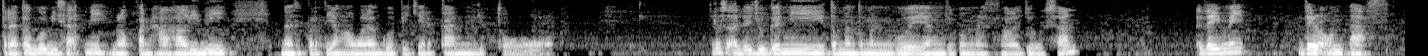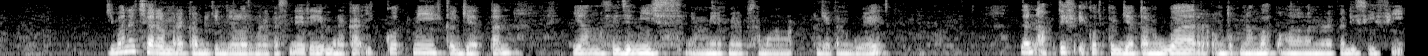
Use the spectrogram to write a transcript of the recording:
ternyata gue bisa nih melakukan hal-hal ini nggak seperti yang awalnya gue pikirkan gitu terus ada juga nih teman-teman gue yang juga merasa salah jurusan they made their own path. Gimana cara mereka bikin jalur mereka sendiri? Mereka ikut nih kegiatan yang sejenis, yang mirip-mirip sama kegiatan gue. Dan aktif ikut kegiatan luar untuk menambah pengalaman mereka di CV.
